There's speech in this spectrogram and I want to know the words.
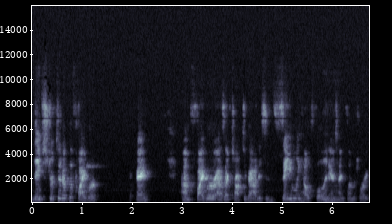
They've stripped it of the fiber. Okay. Um, fiber, as I've talked about, is insanely healthful and Mhm. anti-inflammatory.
